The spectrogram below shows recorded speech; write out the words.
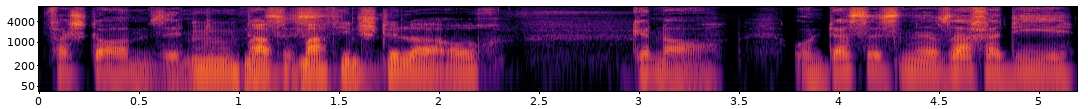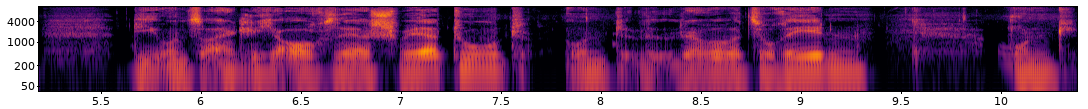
verstorben sind. Mhm. Martin Stiller auch. Genau. Und das ist eine Sache, die, die uns eigentlich auch sehr schwer tut und darüber zu reden. Und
